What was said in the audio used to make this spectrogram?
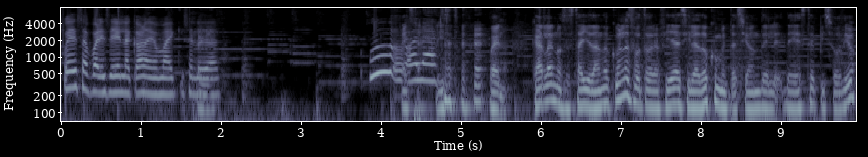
Puedes aparecer en la cámara de Mike y saludar. Uh, Ahí está, hola. listo. Bueno, Carla nos está ayudando con las fotografías y la documentación del- de, este episodio.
